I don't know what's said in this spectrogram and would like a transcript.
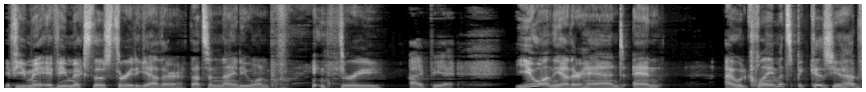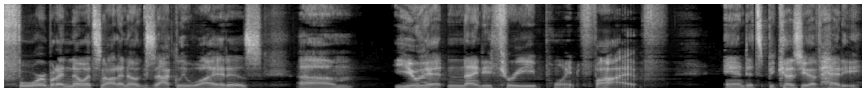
If you if you mix those three together, that's a 91.3 IPA. You, on the other hand, and I would claim it's because you had four, but I know it's not. I know exactly why it is. Um, you hit 93.5, and it's because you have Heady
